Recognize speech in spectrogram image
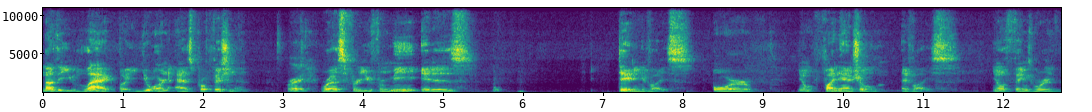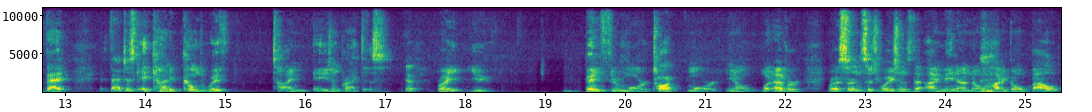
not that you lack, but you aren't as proficient in. Right. Whereas for you, for me, it is dating advice or you know financial advice. You know things where that that just it kind of comes with time, age, and practice Yep. Right? You've been through more, talked more, you know, whatever. Whereas certain situations that I may not know how to go about,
